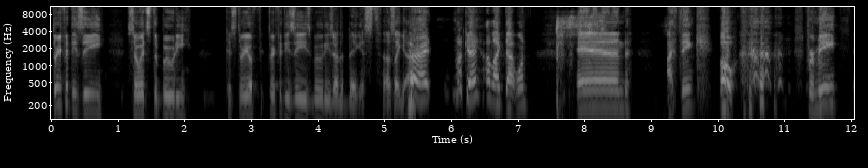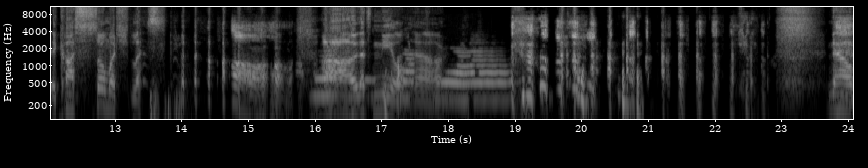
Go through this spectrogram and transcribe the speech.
350Z, so it's the booty because 350Z's booties are the biggest. I was like, all right, okay, I like that one. And I think, oh, for me, it costs so much less. Oh, Oh, that's Neil. now. now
